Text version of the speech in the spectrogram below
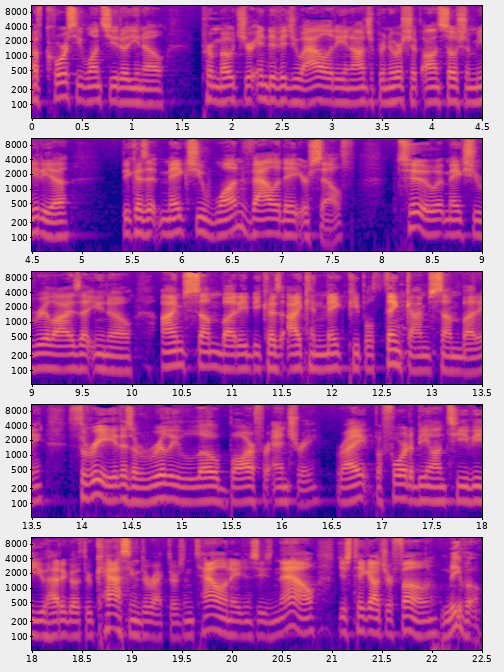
Of course he wants you to, you know, promote your individuality and entrepreneurship on social media because it makes you one validate yourself. Two, it makes you realize that, you know, I'm somebody because I can make people think I'm somebody. Three, there's a really low bar for entry, right? Before to be on TV, you had to go through casting directors and talent agencies. Now, just take out your phone, Mevo.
